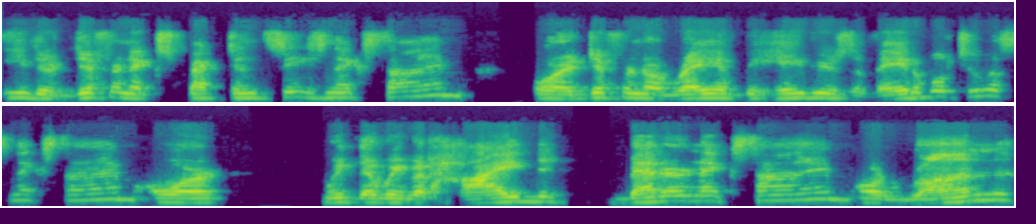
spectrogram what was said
either different expectancies next time or a different array of behaviors available to us next time or we, that we would hide better next time or run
